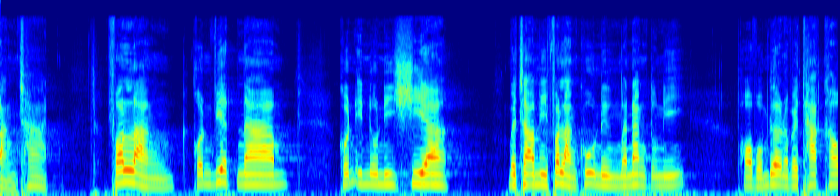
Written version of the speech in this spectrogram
ต่างชาติ ฝรั่ง คนเวียดนาม คนอินโดนีเซียเมื่อเช้ามีฝรั่งคู่หนึ่งมานั่งตรงนี้ พอผมเดินออกไปทักเขา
